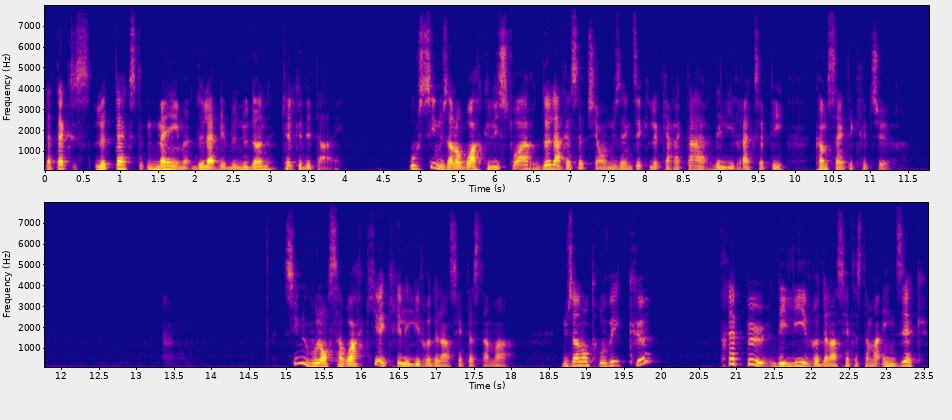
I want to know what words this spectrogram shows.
le texte même de la Bible nous donne quelques détails. Aussi, nous allons voir que l'histoire de la réception nous indique le caractère des livres acceptés comme Sainte Écriture. Si nous voulons savoir qui a écrit les livres de l'Ancien Testament, nous allons trouver que très peu des livres de l'Ancien Testament indiquent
